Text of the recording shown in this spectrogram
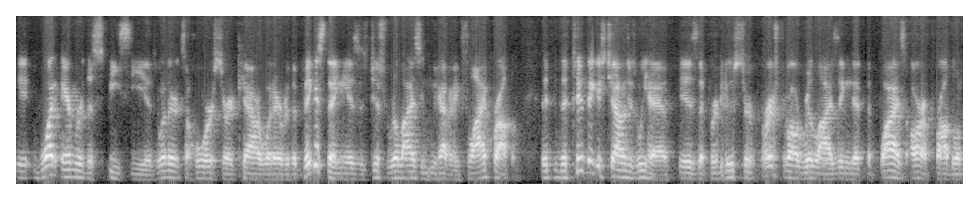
it, whatever the species is, whether it's a horse or a cow or whatever, the biggest thing is is just realizing you have a fly problem. The, the two biggest challenges we have is the producer, first of all, realizing that the flies are a problem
